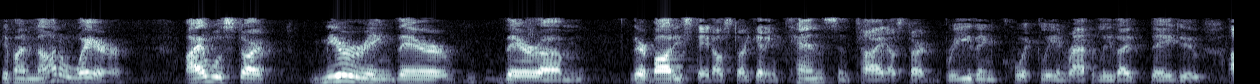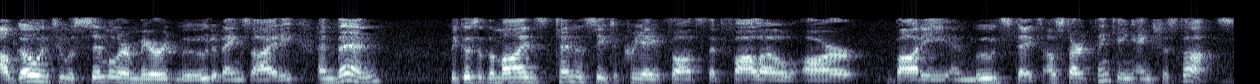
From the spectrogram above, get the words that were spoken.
if I'm not aware, I will start mirroring their their um, their body state. I'll start getting tense and tight. I'll start breathing quickly and rapidly like they do. I'll go into a similar mirrored mood of anxiety, and then, because of the mind's tendency to create thoughts that follow our body and mood states, I'll start thinking anxious thoughts.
